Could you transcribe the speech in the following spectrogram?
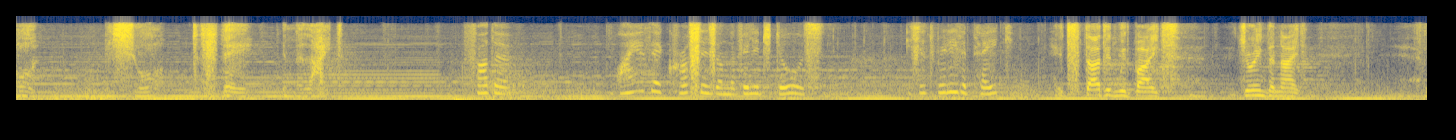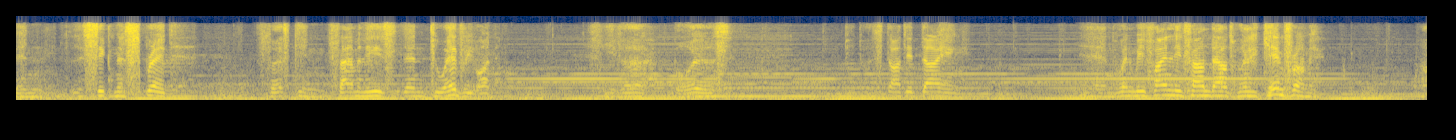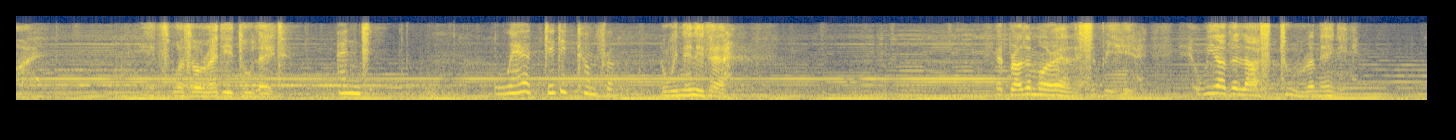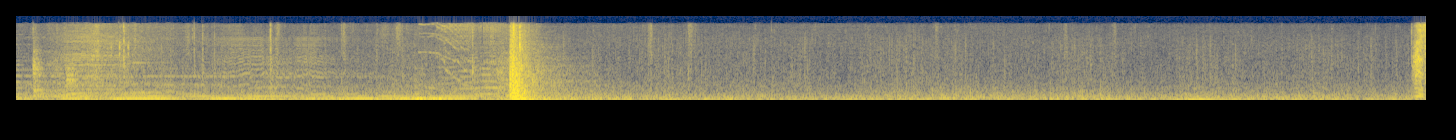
All, be sure to stay in the light. Father, why are there crosses on the village doors? Is it really the plague? It started with bites during the night. Then the sickness spread. First in families, then to everyone. Fever, boils. People started dying. And when we finally found out where it came from, why, it was already too late. And where did it come from? We're nearly there. Brother Morel should be here. We are the last two remaining.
